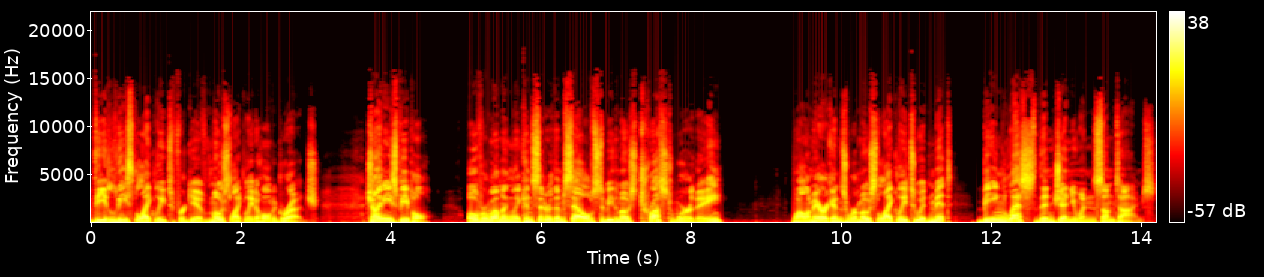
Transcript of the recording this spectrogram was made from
the least likely to forgive, most likely to hold a grudge. Chinese people overwhelmingly consider themselves to be the most trustworthy, while Americans were most likely to admit being less than genuine sometimes,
